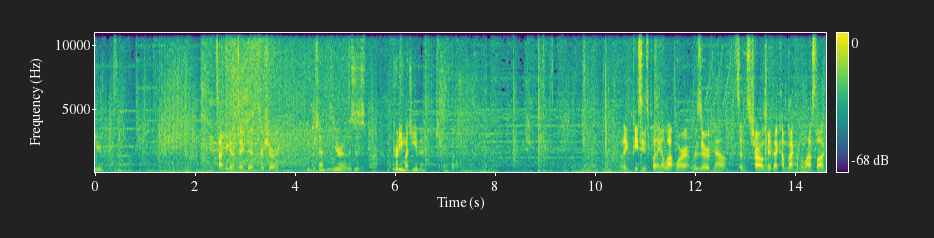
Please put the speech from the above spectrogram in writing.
Here, Sabi gonna take it for sure. 15% to zero. This is pretty much even. I think PC is playing a lot more reserve now since Charles made that comeback on the last stock.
